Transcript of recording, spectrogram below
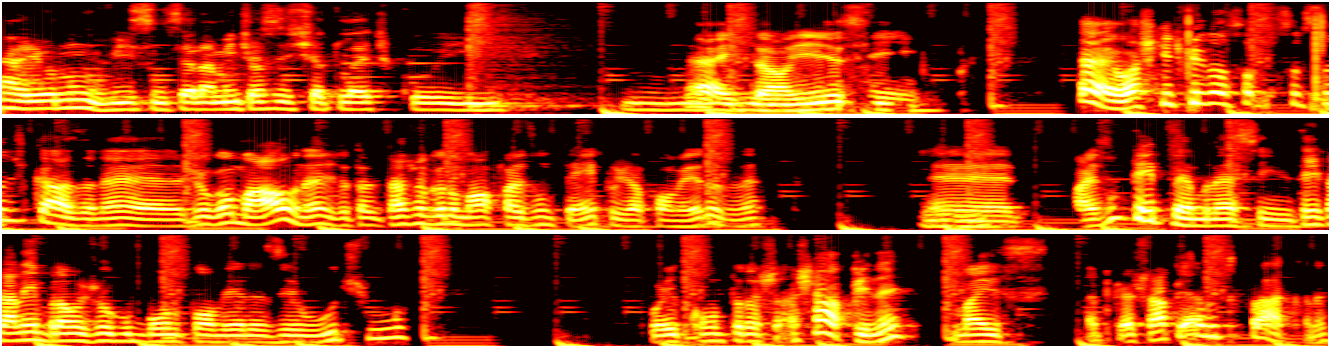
ah, eu não vi, sinceramente, eu assisti Atlético e. É, então, e assim. É, eu acho que a gente fez a solução de casa, né? Jogou mal, né? Já tá, tá jogando mal faz um tempo já, Palmeiras, né? Uhum. É, faz um tempo mesmo, né? Assim, tentar lembrar um jogo bom do Palmeiras e o último foi contra a Chape, né? Mas é porque a Chape era muito fraca, né?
